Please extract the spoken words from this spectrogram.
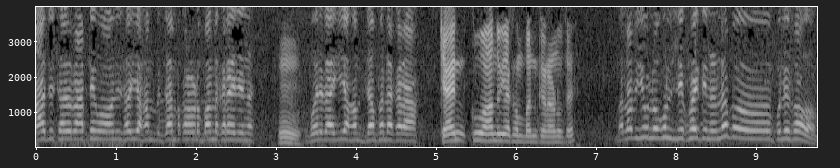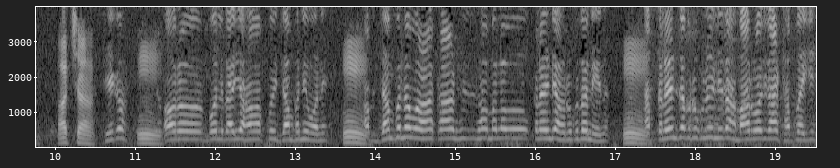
आज जो था राफ्टिंग ऑन जो था ये हम जंप कराना बंद करे दिन। हम्म। बोले भाई ये हम जंप न करा। कैन कु आंदू या हम बंद कराणु थे मतलब यो लोगों लिखवाई दिन ना पुलिस वालों? अच्छा। ठीक है? हम्म। और बोले भाई हम आप कोई जंप नहीं होने। हम्म। अब जंप न होना कारण से मतलब क्लाइंट यहाँ रुकता नहीं ना। हम्म। अब क्लाइंट जब रुक नहीं तो हमारा रोज़गार ठप होगी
